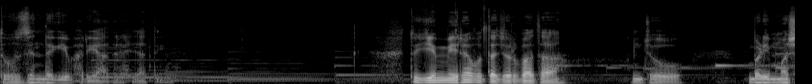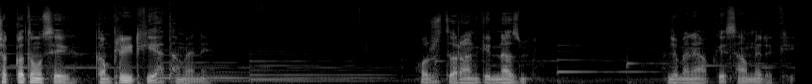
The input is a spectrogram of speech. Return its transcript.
तो ज़िंदगी भर याद रह जाती हैं। तो ये मेरा वो तजुर्बा था जो बड़ी मशक्क़तों से कंप्लीट किया था मैंने। और उस दौरान की नज्म जो मैंने आपके सामने रखी।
